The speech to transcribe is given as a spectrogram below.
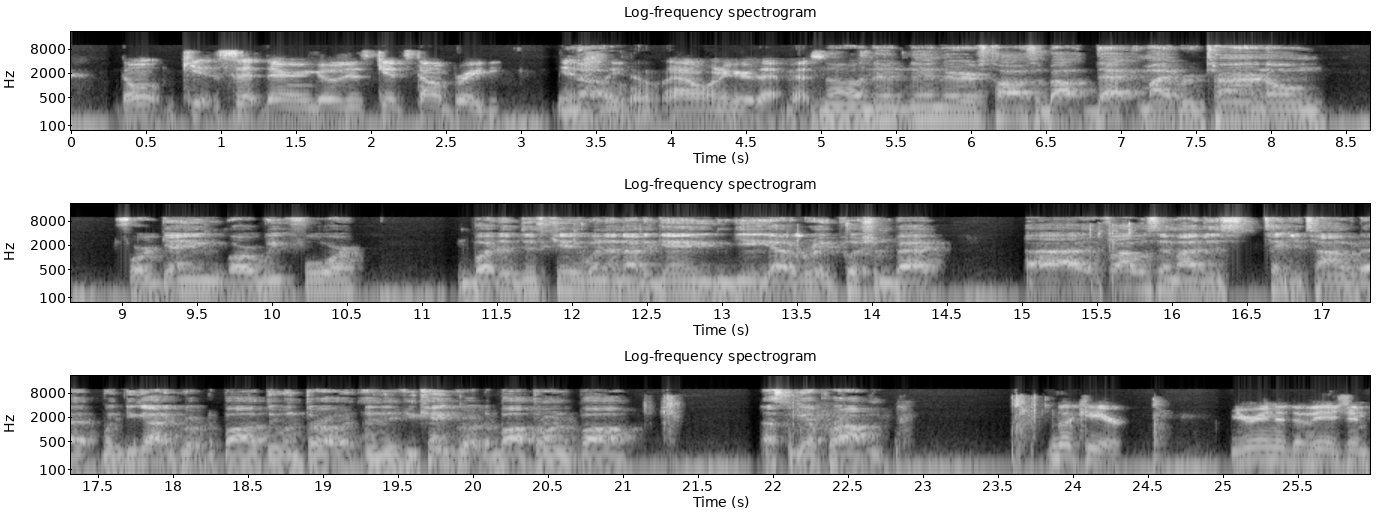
don't get, sit there and go. This kid's Tom Brady. Yeah, no, you know, I don't want to hear that mess. No, and then then there's talks about Dak might return on for game or week four. But if this kid win another game, you can you got to really push him back. Uh, if I was him, I'd just take your time with that. But you got to grip the ball through and throw it. And if you can't grip the ball throwing the ball, that's gonna be a problem. Look here, you're in a division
